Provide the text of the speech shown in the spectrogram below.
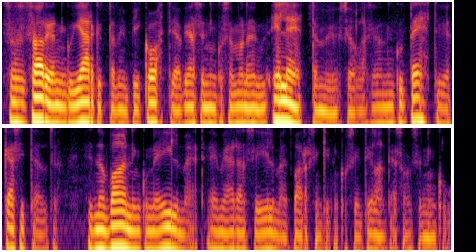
se on se sarjan niin kuin järkyttävimpiä kohtia, vielä se niin kuin semmoinen eleettömyys, jolla se on niin kuin tehty ja käsitelty. Että ne on vaan niin kuin ne ilmeet, Amy Adamsin ilmeet varsinkin niin kuin siinä tilanteessa on se, niin kuin,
